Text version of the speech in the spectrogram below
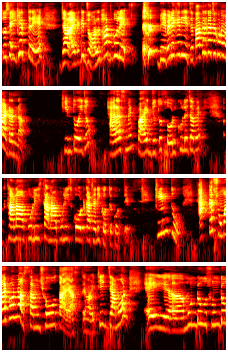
তো সেই ক্ষেত্রে যারা এটাকে জল ভাত বলে ভেবে রেখে দিয়েছে, তাদের কাছে কোনো ম্যাটার না। কিন্তু ওই যে হ্যারাসমেন্ট পায়ের জুতো সোল খুলে যাবে। থানা পুলিশ থানা পুলিশ, কোর্ট, কাছারি করতে করতে। কিন্তু একটা সময় পর না সমঝোতায় আসতে হয়। ঠিক যেমন এই মুন্ডু, সুন্ডু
